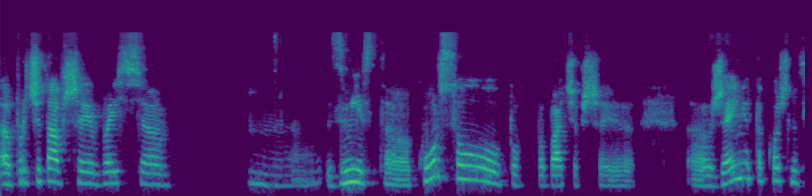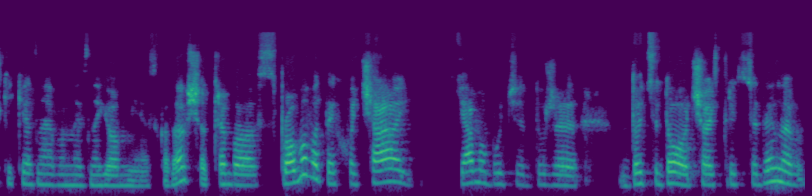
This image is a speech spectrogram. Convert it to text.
е, прочитавши весь е, зміст е, курсу, побачивши Е, Женю також, наскільки я знаю, вони знайомі, сказав, що треба спробувати. Хоча я, мабуть, дуже до цього Choice 31 нав-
